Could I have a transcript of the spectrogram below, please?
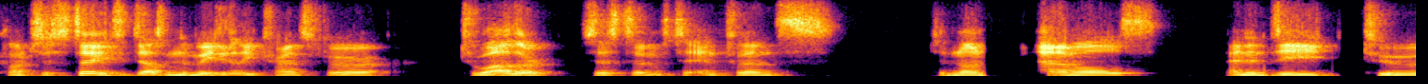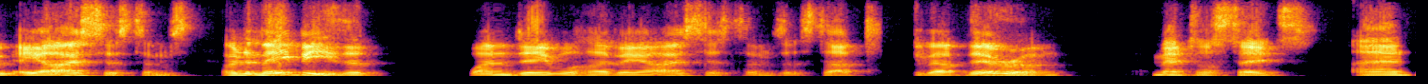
conscious states, it doesn't immediately transfer to other systems, to infants, to non animals, and indeed to AI systems. I mean, it may be that one day we'll have AI systems that start talking about their own mental states and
